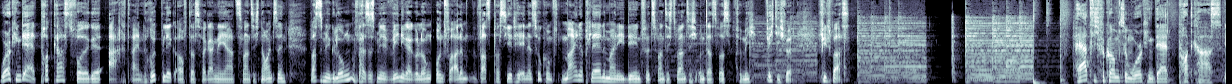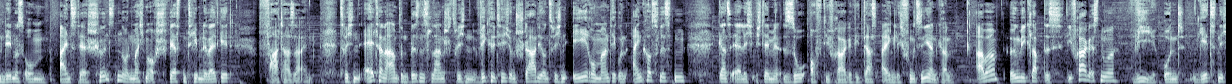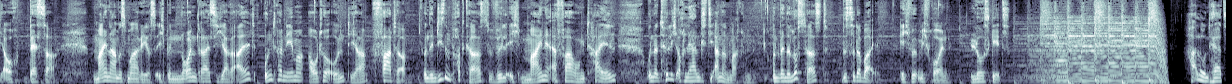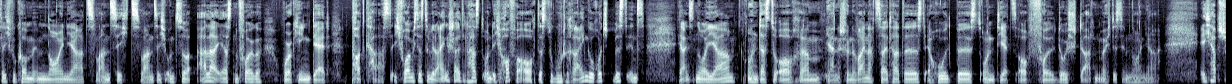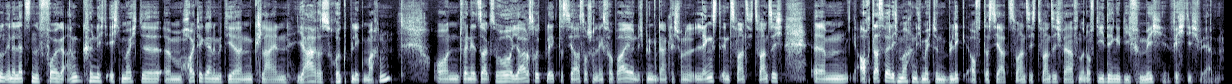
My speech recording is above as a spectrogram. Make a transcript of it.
Working Dad Podcast Folge 8. Ein Rückblick auf das vergangene Jahr 2019. Was ist mir gelungen? Was ist mir weniger gelungen? Und vor allem, was passiert hier in der Zukunft? Meine Pläne, meine Ideen für 2020 und das, was für mich wichtig wird. Viel Spaß! Herzlich willkommen zum Working Dad Podcast, in dem es um eins der schönsten und manchmal auch schwersten Themen der Welt geht, Vater sein. Zwischen Elternabend und Business Lunch, zwischen Wickeltisch und Stadion, zwischen E-Romantik und Einkaufslisten. Ganz ehrlich, ich stelle mir so oft die Frage, wie das eigentlich funktionieren kann. Aber irgendwie klappt es. Die Frage ist nur, wie und geht's nicht auch besser? Mein Name ist Marius, ich bin 39 Jahre alt, Unternehmer, Autor und ja, Vater. Und in diesem Podcast will ich meine Erfahrungen teilen und natürlich auch lernen, wie es die anderen machen. Und wenn du Lust hast, bist du dabei. Ich würde mich freuen. Los geht's. Hallo und herzlich willkommen im neuen Jahr 2020 und zur allerersten Folge Working Dad Podcast. Ich freue mich, dass du wieder eingeschaltet hast und ich hoffe auch, dass du gut reingerutscht bist ins, ja, ins neue Jahr und dass du auch ähm, ja, eine schöne Weihnachtszeit hattest, erholt bist und jetzt auch voll durchstarten möchtest im neuen Jahr. Ich habe schon in der letzten Folge angekündigt, ich möchte ähm, heute gerne mit dir einen kleinen Jahresrückblick machen. Und wenn du jetzt sagst, oh, Jahresrückblick, das Jahr ist auch schon längst vorbei und ich bin gedanklich schon längst in 2020, ähm, auch das werde ich machen. Ich möchte einen Blick auf das Jahr 2020 werfen und auf die Dinge, die für mich wichtig werden.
